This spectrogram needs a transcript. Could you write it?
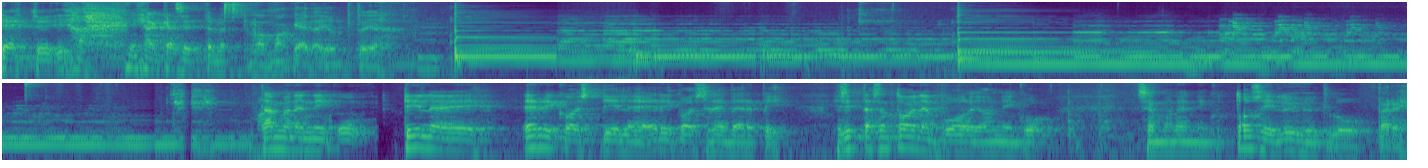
tehty ihan, ihan käsittämättömän makeita juttuja. Tämmönen niinku delay, erikoisdelay, erikoisreverbi. Ja sitten tässä on toinen puoli on niinku semmonen niinku tosi lyhyt looperi.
